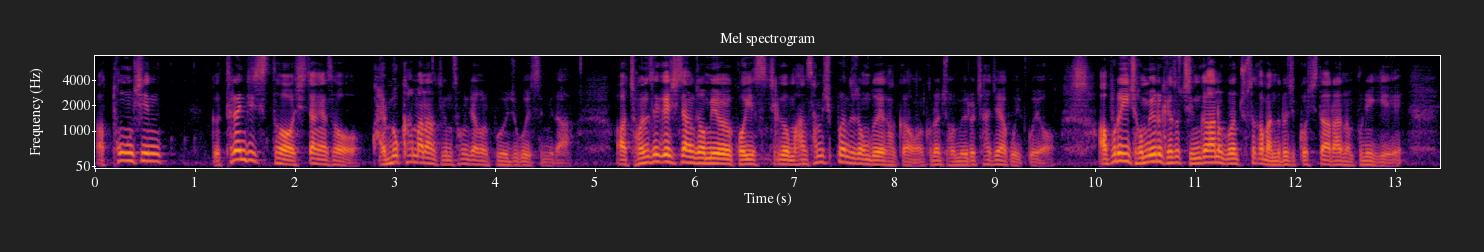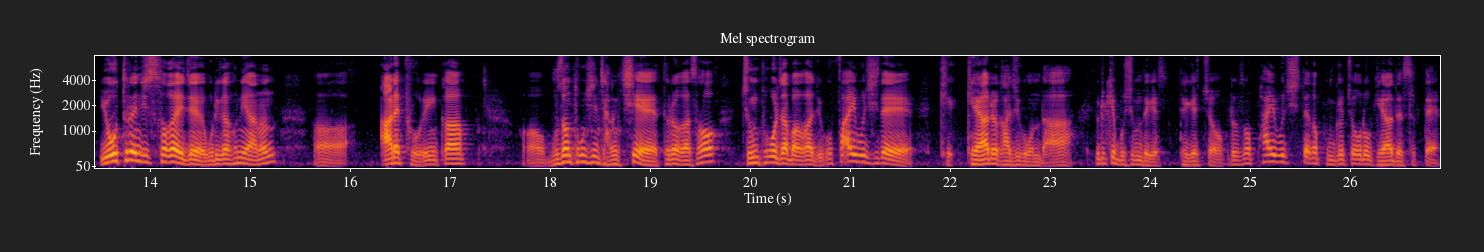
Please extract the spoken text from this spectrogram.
어, 통신 그 트랜지스터 시장에서 괄목할 만한 지금 성장을 보여주고 있습니다. 아, 전 세계 시장 점유율 거의 지금 한 30% 정도에 가까운 그런 점유율을 차지하고 있고요. 앞으로 이 점유율은 계속 증가하는 그런 추세가 만들어질 것이다라는 분위기. 이 트랜지스터가 이제 우리가 흔히 아는 어, RF 그러니까 어, 무선 통신 장치에 들어가서 증폭을 잡아가지고 5G 시대에 개, 개화를 가지고 온다. 이렇게 보시면 되겠, 되겠 죠. 그래서 5G 시대가 본격적으로 개화됐을 때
